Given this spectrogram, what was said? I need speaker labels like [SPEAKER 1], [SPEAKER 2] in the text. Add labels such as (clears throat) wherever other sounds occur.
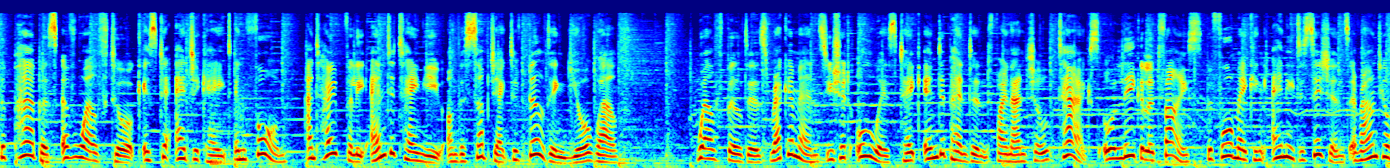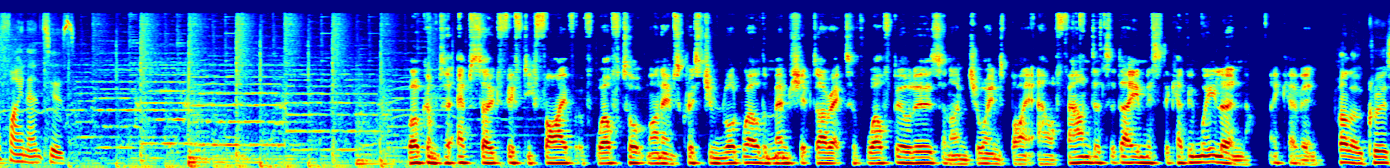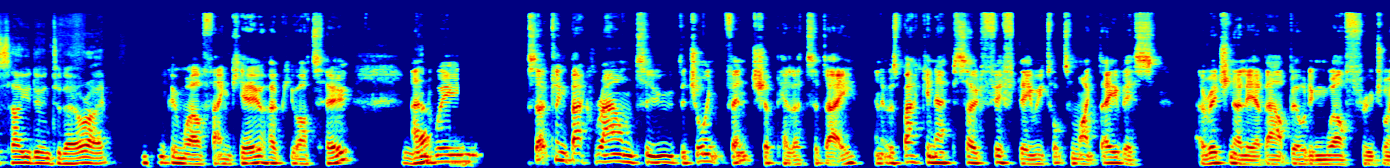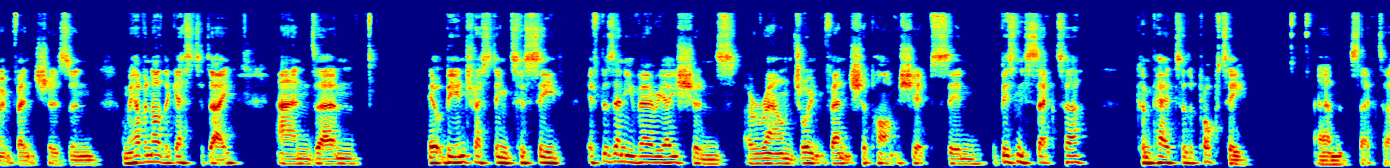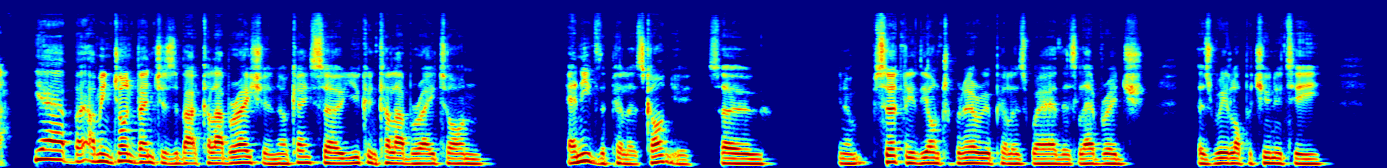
[SPEAKER 1] The purpose of Wealth Talk is to educate, inform, and hopefully entertain you on the subject of building your wealth. Wealth Builders recommends you should always take independent financial, tax, or legal advice before making any decisions around your finances.
[SPEAKER 2] Welcome to episode 55 of Wealth Talk. My name is Christian Rodwell, the Membership Director of Wealth Builders, and I'm joined by our founder today, Mr. Kevin Whelan. Hey, Kevin.
[SPEAKER 3] Hello, Chris. How are you doing today? All right.
[SPEAKER 2] Keeping well, thank you. Hope you are too. Yeah. And we circling back round to the joint venture pillar today, and it was back in episode 50. We talked to Mike Davis originally about building wealth through joint ventures, and, and we have another guest today, and um, it'll be interesting to see if there's any variations around joint venture partnerships in the business sector compared to the property um, sector.
[SPEAKER 3] Yeah, but I mean, joint ventures about collaboration. Okay, so you can collaborate on any of the pillars, can't you? So, you know, certainly the entrepreneurial pillars where there's leverage, there's real opportunity,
